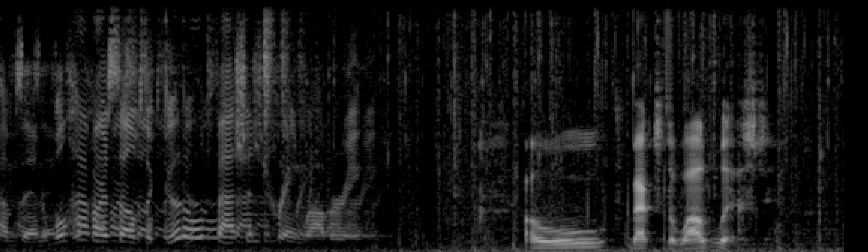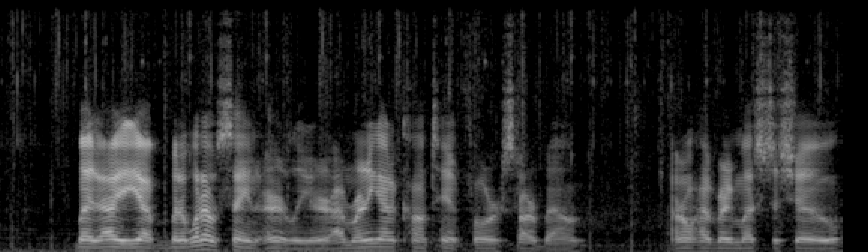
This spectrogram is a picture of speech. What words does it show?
comes in, and we'll have ourselves a good old-fashioned train robbery. Oh, back to the Wild West. But I, yeah, but what I was saying earlier, I'm running out of content for Starbound. I don't have very much to show.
